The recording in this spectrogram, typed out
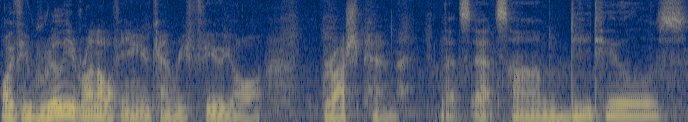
Or if you really run out of ink, you can refill your brush pen. Let's add some details.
